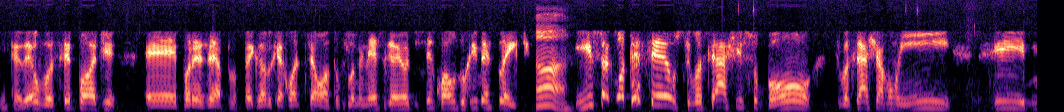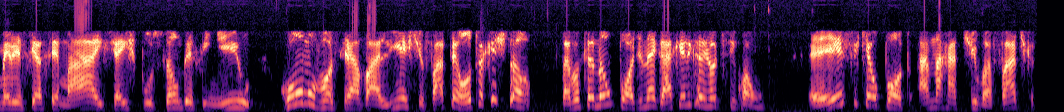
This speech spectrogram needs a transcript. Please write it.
Entendeu? Você pode, é, por exemplo, pegando o que aconteceu ontem, o Fluminense ganhou de 5 a 1 do River Plate. Ah. Isso aconteceu. Se você acha isso bom, se você acha ruim, se merecia ser mais, se a expulsão definiu, como você avalia este fato é outra questão. Mas você não pode negar que ele ganhou de 5 a 1. É esse que é o ponto, a narrativa fática.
